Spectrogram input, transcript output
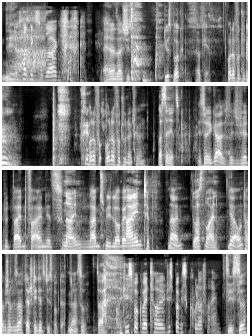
Ja, Das hat nichts zu sagen. Ja, dann sag ich Duisburg. Duisburg? Okay. Oder Fortuna Köln. Oder, oder Fortuna Köln. Was denn jetzt? Ist doch egal. Ich werde mit beiden Vereinen jetzt Nein. Leim ich mir die Lorbeeren. Ein Tipp. Nein. Du hast nur eine. Ja, und habe ich schon gesagt. Dann steht jetzt Duisburg da. Na, so. So. Oh, Duisburg wäre toll. Duisburg ist ein cooler Verein. Siehst du?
